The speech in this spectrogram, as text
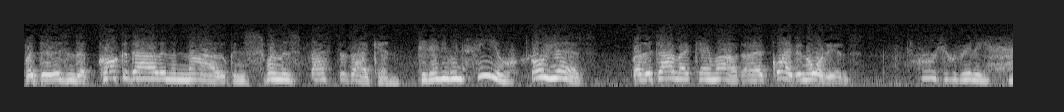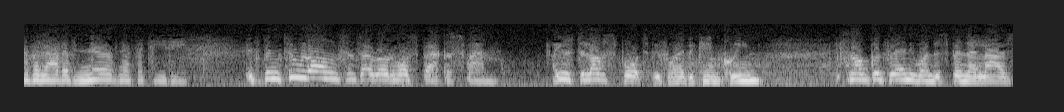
But there isn't a crocodile in the Nile who can swim as fast as I can. Did anyone see you? Oh, yes. By the time I came out, I had quite an audience. Oh, you really have a lot of nerve, Nefertiti. It's been too long since I rode horseback or swam. I used to love sports before I became queen. It's not good for anyone to spend their lives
